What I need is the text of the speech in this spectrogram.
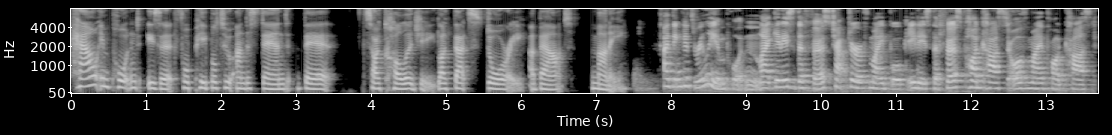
how important is it for people to understand their psychology, like that story about money? I think it's really important. Like, it is the first chapter of my book. It is the first podcast of my podcast.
